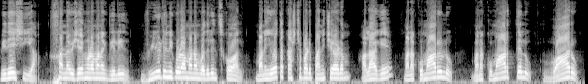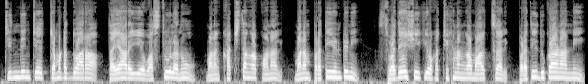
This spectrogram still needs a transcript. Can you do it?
విదేశీయా అన్న విషయం కూడా మనకు తెలియదు. వీటిని కూడా మనం వదిలించుకోవాలి. మన యువత కష్టపడి పనిచేయడం అలాగే మన కుమారులు మన కుమార్తెలు వారు చిందించే చెమట ద్వారా తయారయ్యే వస్తువులను మనం ఖచ్చితంగా కొనాలి. మనం ప్రతి ఇంటిని స్వదేశీకి ఒక చిహ్నంగా మార్చాలి. ప్రతి దుకాణాన్ని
